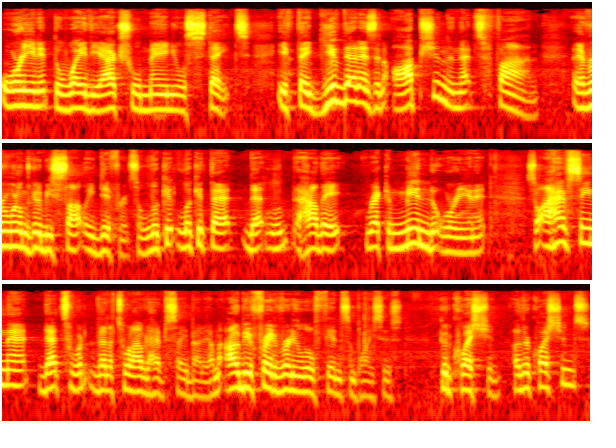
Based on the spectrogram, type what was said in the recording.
orient it the way the actual manual states. If they give that as an option, then that's fine. Every one of them is going to be slightly different. So look at, look at that, that, how they recommend to orient it. So I have seen that. That's what, that's what I would have to say about it. I would be afraid of running a little thin some places. Good question. Other questions?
